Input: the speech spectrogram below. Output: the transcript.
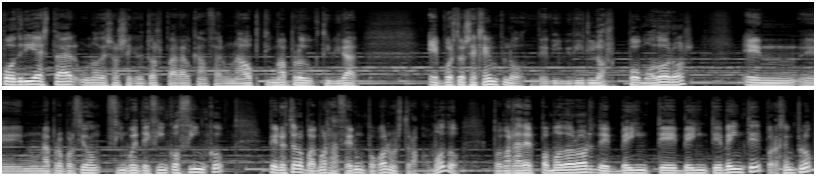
podría estar uno de esos secretos para alcanzar una óptima productividad. He puesto ese ejemplo de dividir los pomodoros en, una proporción 55-5, pero esto lo podemos hacer un poco a nuestro acomodo. Podemos hacer pomodoros de 20-20-20, por ejemplo,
